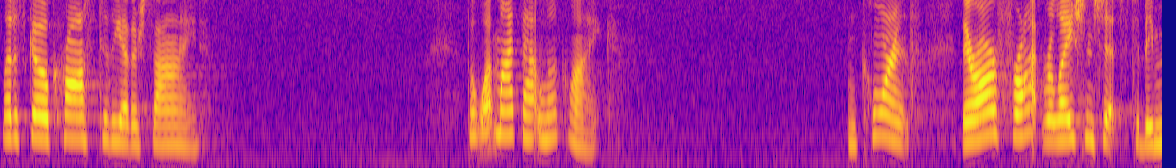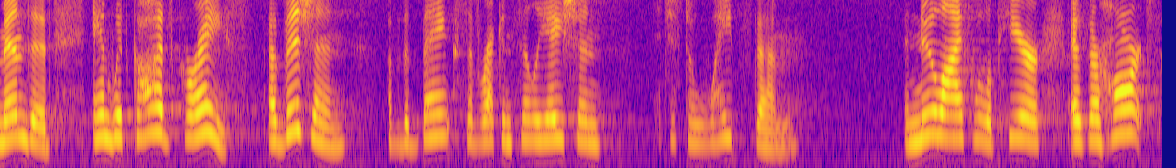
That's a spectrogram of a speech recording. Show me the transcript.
Let us go across to the other side. But what might that look like? In Corinth, there are fraught relationships to be mended, and with God's grace, a vision of the banks of reconciliation, it just awaits them. A new life will appear as their hearts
